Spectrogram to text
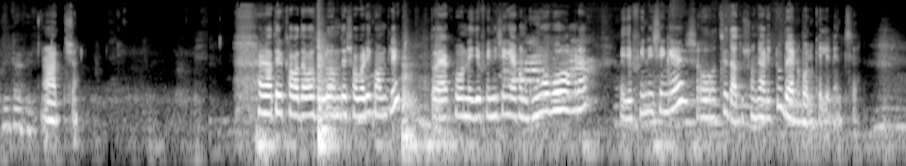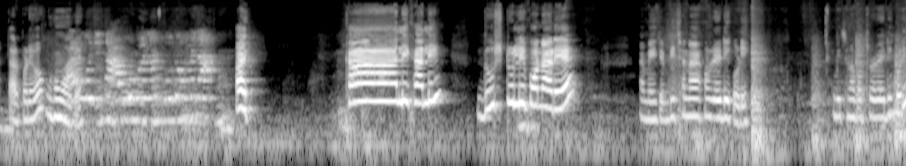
ফিল্টারে আচ্ছা। রাতের খাওয়া দাওয়া হলো আমাদের সবারই কমপ্লিট। তো এখন এই যে ফিনিশিং এখন ঘুমোবো আমরা। এই যে ফিনিশিংয়ের ও হচ্ছে দাদুর সঙ্গে আর একটু ব্যাট বল খেলে নিচ্ছে। তারপরে ও ঘুমোবে। খালি খালি দুষ্টুলি পোনারে আমি এই যে বিছানা এখন রেডি করি। বিছানাপত্র রেডি করি।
